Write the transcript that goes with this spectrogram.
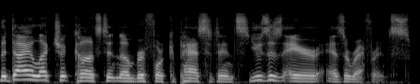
The dielectric constant number for capacitance uses air as a reference.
